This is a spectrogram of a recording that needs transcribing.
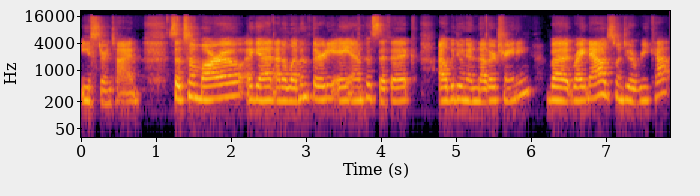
Eastern time. So tomorrow, again at 11:30 a.m. Pacific, I'll be doing another training. But right now, I just want to do a recap.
